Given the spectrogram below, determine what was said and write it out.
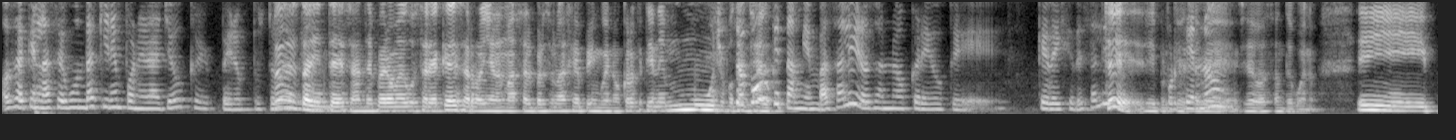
O sea que en la segunda quieren poner a Joker, pero pues Entonces todavía- estaría interesante, pero me gustaría que desarrollaran más al personaje de Pingüino. Creo que tiene mucho potencial. Supongo que también va a salir, o sea, no creo que, que deje de salir. Sí, sí, ¿Por porque se, no? ve, se ve bastante bueno. Y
